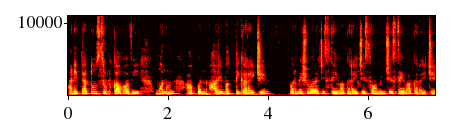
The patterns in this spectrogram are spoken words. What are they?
आणि त्यातून सुटका व्हावी म्हणून आपण हरिभक्ती करायची परमेश्वराची सेवा करायची स्वामींची सेवा करायची.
